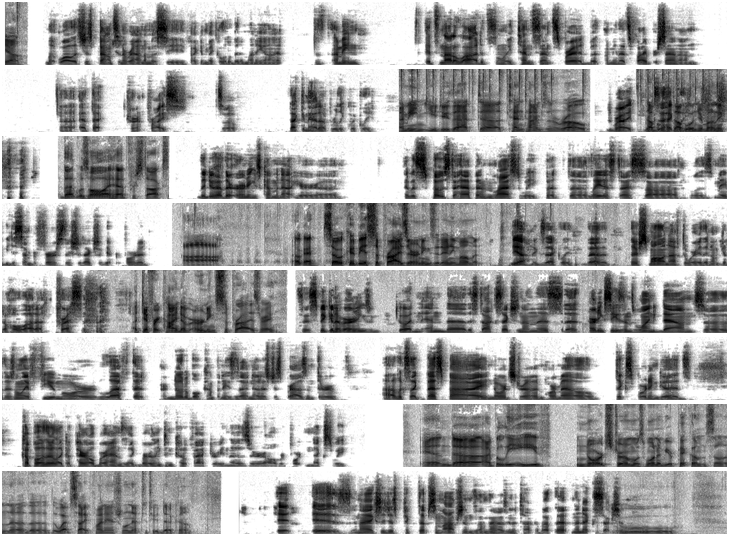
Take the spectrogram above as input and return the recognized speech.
Yeah. But while it's just bouncing around, I'm gonna see if I can make a little bit of money on it. I mean, it's not a lot. It's only 10 cent spread, but I mean that's five percent on uh, at that current price. So that can add up really quickly. I mean, you do that uh, 10 times in a row, Right. double, exactly. doubling your money. that was all I had for stocks. They do have their earnings coming out here. Uh, it was supposed to happen last week, but the latest I saw was maybe December 1st. They should actually get reported. Ah. Okay. So it could be a surprise earnings at any moment. Yeah, exactly. That, they're small enough to where they don't get a whole lot of press. A different kind of earnings surprise, right? So speaking of earnings, go ahead and end the the stock section on this. The earning season's winding down, so there's only a few more left that are notable companies that I noticed just browsing through. Uh, it looks like Best Buy, Nordstrom, Hormel, Dick's Sporting Goods, a couple other like apparel brands like Burlington Coat Factory, and those are all reporting next week. And uh, I believe Nordstrom was one of your pickums on uh, the the website financialineptitude.com. It is, and I actually just picked up some options on that. I was going to talk about that in the next section. Ooh.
